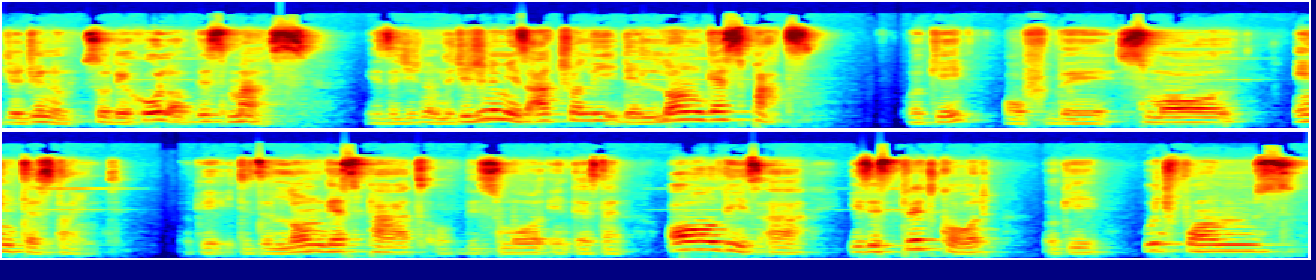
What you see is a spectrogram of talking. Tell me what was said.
jejunum so the whole of this mass is the jejunum. The jejunum is actually the longest part okay of the small intestine okay? It is the longest part of the small intestine. All these are is a straight cord okay which forms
